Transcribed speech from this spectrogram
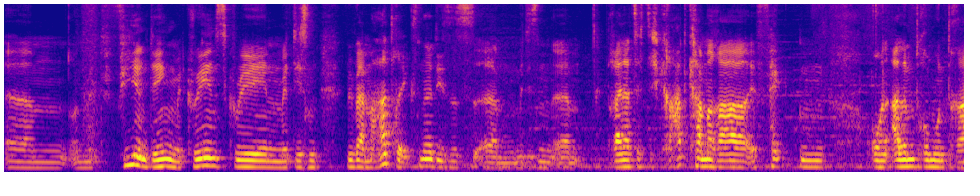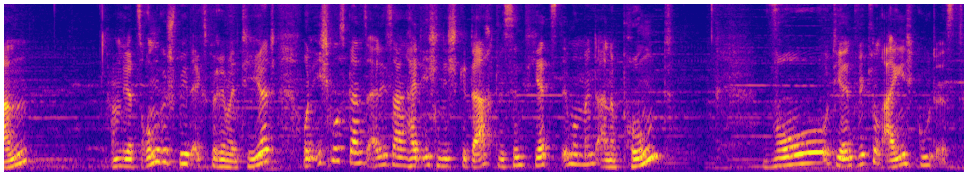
ähm, und mit vielen Dingen, mit Greenscreen, mit diesen, wie bei Matrix, ne, dieses, ähm, mit diesen ähm, 360-Grad-Kamera-Effekten und allem drum und dran. Haben jetzt rumgespielt, experimentiert und ich muss ganz ehrlich sagen, hätte ich nicht gedacht, wir sind jetzt im Moment an einem Punkt, wo die Entwicklung eigentlich gut ist.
